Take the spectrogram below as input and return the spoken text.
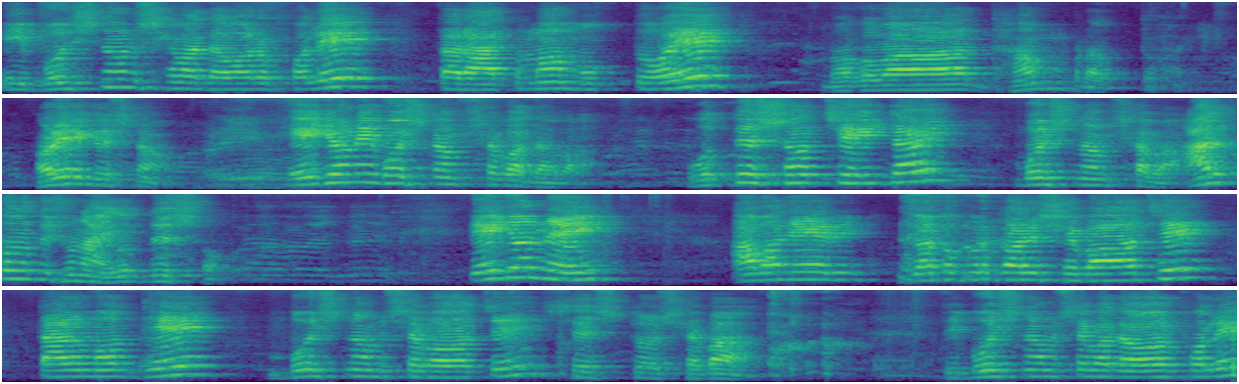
এই বৈষ্ণব সেবা দেওয়ার ফলে তার আত্মা মুক্ত হয়ে ভগবান ধাম প্রাপ্ত হয়। হরে কৃষ্ণ। এই জন্যই বৈষ্ণব সেবা দেওয়া। উদ্দেশ্য হচ্ছে এইটাই, বৈষ্ণব সেবা। আর কোনো কিছু নাই, উদ্দেশ্য। এই জন্যই আমাদের যত প্রকারের সেবা আছে, তার মধ্যে বৈষ্ণব সেবা আছে, শ্রেষ্ঠ সেবা। বৈষ্ণব সেবা দেওয়ার ফলে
